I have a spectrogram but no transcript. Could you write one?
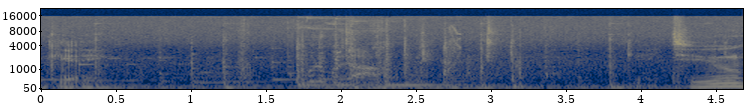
Okay. Okay, two.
